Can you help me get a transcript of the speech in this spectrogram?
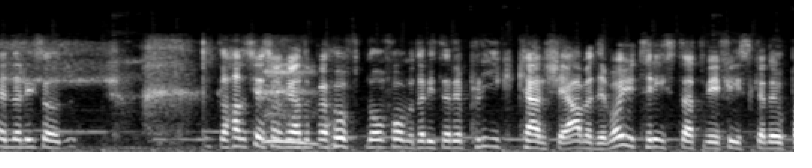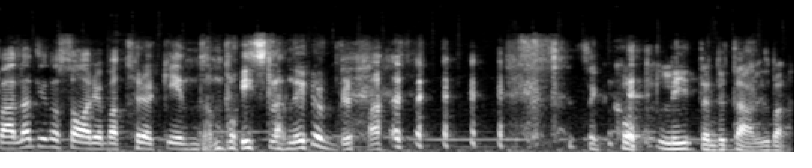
Eller liksom. Det hade känts som att vi hade behövt någon form av liten replik kanske. Ja men det var ju trist att vi fiskade upp alla dinosaurier och bara tryckte in dem på Isla Nublar. Så en kort liten detalj. Så bara,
